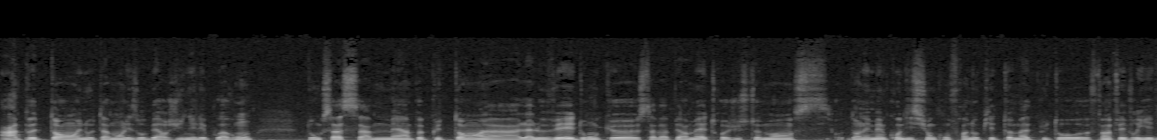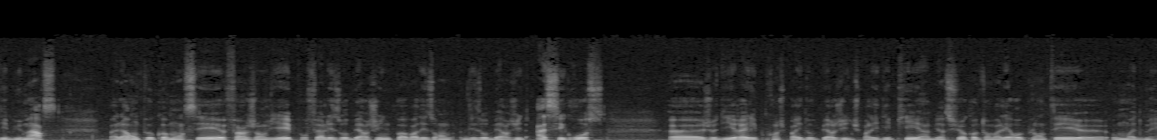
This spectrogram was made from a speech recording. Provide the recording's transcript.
un peu de temps, et notamment les aubergines et les poivrons. Donc ça, ça met un peu plus de temps à, la lever. Donc euh, ça va permettre justement, dans les mêmes conditions qu'on fera nos pieds de tomates plutôt fin février, début mars, bah là on peut commencer fin janvier pour faire les aubergines, pour avoir des aubergines assez grosses je dirais, quand je parlais d'aubergines, je parlais des pieds, hein, bien sûr, quand on va les replanter euh, au mois de mai.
